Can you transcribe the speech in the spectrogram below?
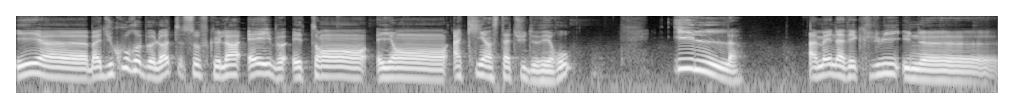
Et euh, bah, du coup, rebelote, sauf que là, Abe ayant acquis un statut de héros, il amène avec lui une, euh,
